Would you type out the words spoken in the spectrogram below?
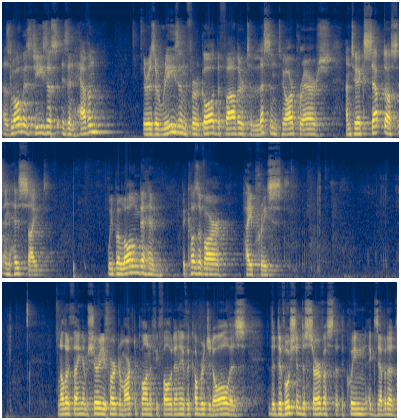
As long as Jesus is in heaven, there is a reason for God the Father to listen to our prayers and to accept us in His sight. We belong to Him because of our high priest. Another thing I'm sure you've heard remarked upon if you followed any of the coverage at all is the devotion to service that the Queen exhibited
